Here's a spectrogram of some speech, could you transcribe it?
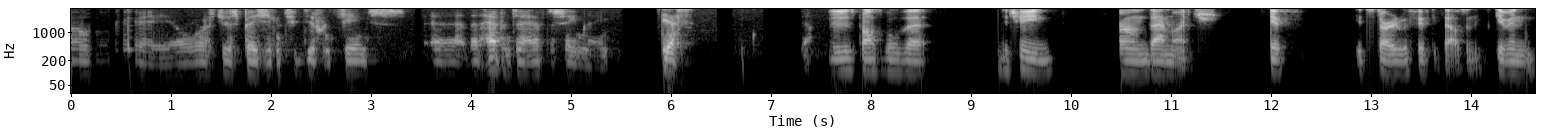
Okay, it was just basically two different chains uh, that happened to have the same name. yes Yeah. It is possible that the chain grown that much if it started with 50,000, given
